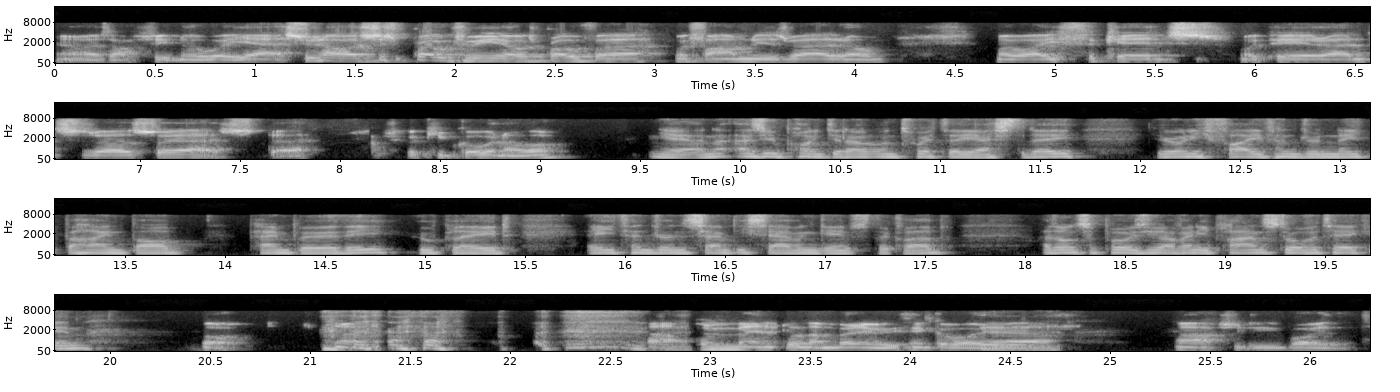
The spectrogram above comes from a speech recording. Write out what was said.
know, there's absolutely no way. Yeah, so, you know, it's just proud for me, know, it's proud for my family as well, you know, my wife, the kids, my parents as well. So, yeah, it's, uh, just to keep going now, though. Yeah, and as you pointed out on Twitter yesterday, you're only 508 behind Bob Penberthy, who played 877 games for the club. I don't suppose you have any plans to overtake him? No. no. That's a mental number anyway, you think about yeah. it. Absolutely violent.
